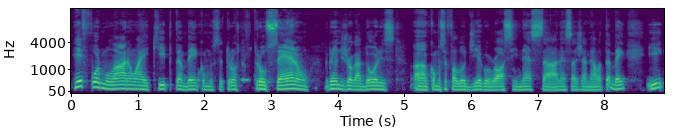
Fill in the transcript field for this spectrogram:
reformularam a equipe também, como você trouxe, trouxeram grandes jogadores, uh, como você falou, Diego Rossi nessa, nessa janela também, e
